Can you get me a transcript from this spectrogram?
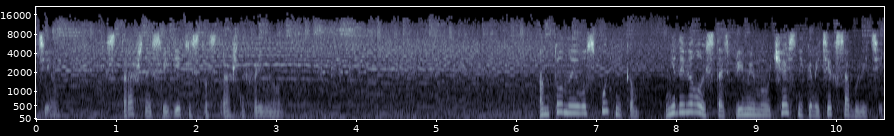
тел. Страшное свидетельство страшных времен. Антону и его спутникам не довелось стать прямыми участниками тех событий.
